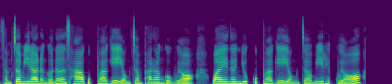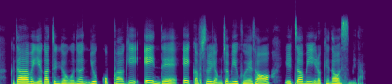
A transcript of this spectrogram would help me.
3.2라는 거는 4 곱하기 0.8 한 거고요. y는 6 곱하기 0.1 했고요. 그 다음에 얘 같은 경우는 6 곱하기 a인데 a 값을 0.2 구해서 1.2 이렇게 넣었습니다.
